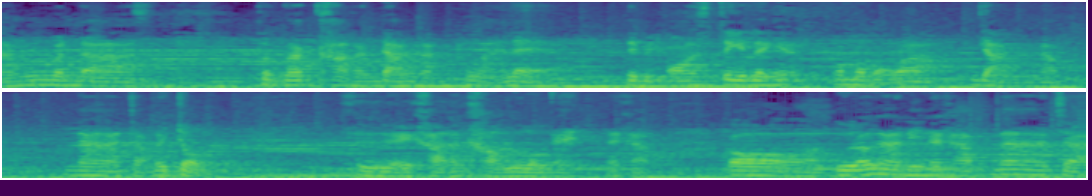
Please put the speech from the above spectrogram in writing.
ทั้งบรรดาสำนักข่าวดังๆทั้งหลายแหล่เดวิดออสตีนอะไรเงี้ยก็มาบอกว่ายังครับน่าจะไม่จบ คือไอ้ข่าวทั้งข่าวลวงไงนะครับ ก็ดูแล้วงานนี้นะครับน่าจะ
